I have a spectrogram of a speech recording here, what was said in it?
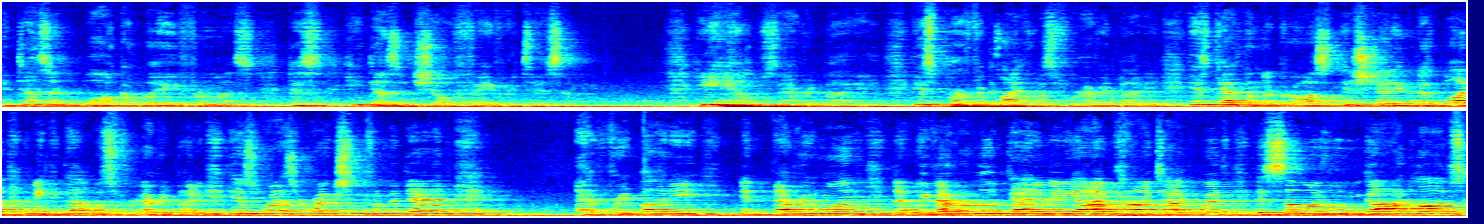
and doesn't walk away from us because he doesn't show favoritism. He helps everybody. His perfect life was for everybody. His death on the cross and his shedding of his blood, I mean, that was for everybody. His resurrection from the dead, Everybody and everyone that we've ever looked at in any eye contact with is someone whom God loves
